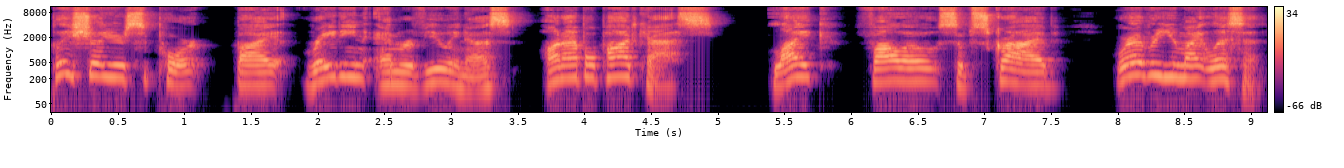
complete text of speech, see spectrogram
please show your support by rating and reviewing us on Apple Podcasts. Like, follow, subscribe, wherever you might listen.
